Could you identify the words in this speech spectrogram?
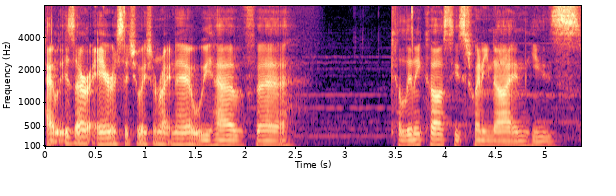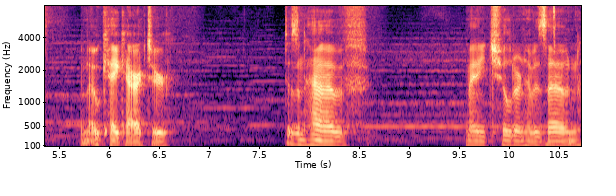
How is our heir situation right now? We have uh, Kalinikos, he's 29, he's an okay character. Doesn't have many children of his own.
